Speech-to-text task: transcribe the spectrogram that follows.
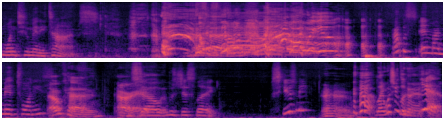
one too many times. How old were you? I was in my mid twenties, Okay. All right. so it was just like, excuse me, uh-huh. like what you looking at? yeah,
